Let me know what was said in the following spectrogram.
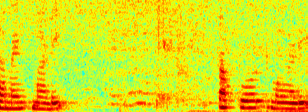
ಕಮೆಂಟ್ ಮಾಡಿ. ಸಪೋರ್ಟ್ ಮಾಡಿ.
